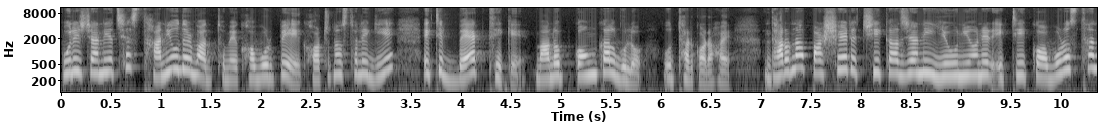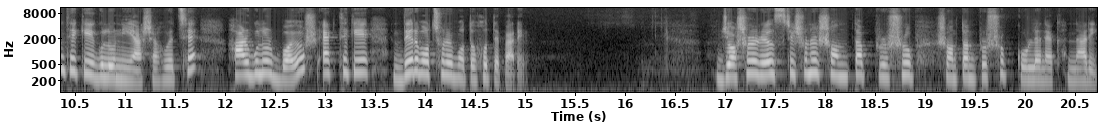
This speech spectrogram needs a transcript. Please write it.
পুলিশ জানিয়েছে, স্থানীয়দের মাধ্যমে খবর পেয়ে ঘটনাস্থলে গিয়ে একটি ব্যাগ থেকে মানব কঙ্কালগুলো উদ্ধার করা হয়। ধারণা, পাশের চিকাজানি ইউনিয়নের একটি কবরস্থান থেকে এগুলো নিয়ে আসা হয়েছে। হাড়গুলোর বয়স এক থেকে দেড় বছরের মতো হতে পারে। যশোর রেল স্টেশনের সন্তান প্রসব সন্তান প্রসব করলেন এক নারী।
